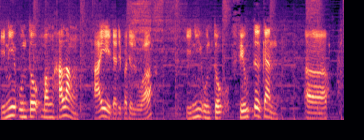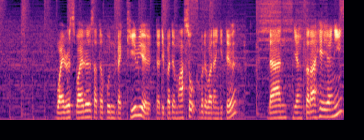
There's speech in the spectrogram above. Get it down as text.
Ini untuk menghalang air daripada luar. Ini untuk filterkan uh, virus-virus ataupun bakteria daripada masuk kepada badan kita. Dan yang terakhir yang ni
